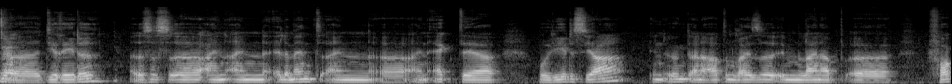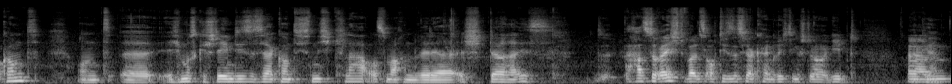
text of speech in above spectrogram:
äh, Ja. die Rede. Das ist äh, ein, ein Element, ein, äh, ein Act, der wohl jedes Jahr in irgendeiner Art und Weise im Line-Up äh, vorkommt. Und äh, ich muss gestehen, dieses Jahr konnte ich es nicht klar ausmachen, wer der Störer ist. Hast du recht, weil es auch dieses Jahr keinen richtigen Störer gibt. Ähm,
